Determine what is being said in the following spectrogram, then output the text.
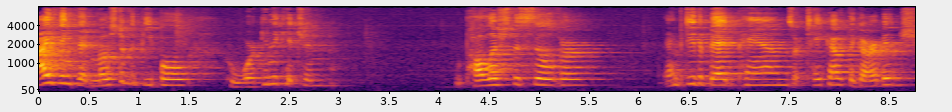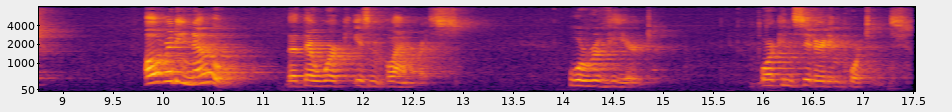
I think that most of the people who work in the kitchen, who polish the silver, empty the bedpans, or take out the garbage, already know that their work isn't glamorous, or revered, or considered important.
